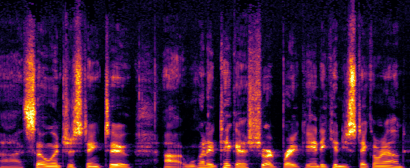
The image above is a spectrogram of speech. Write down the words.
Uh, so interesting, too. Uh, we're going to take a short break, Andy. Can you stick around?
